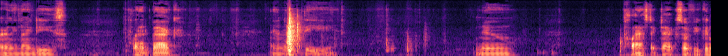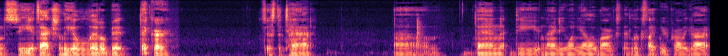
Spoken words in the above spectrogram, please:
early 90s plaid back and the new plastic deck. So if you can see, it's actually a little bit thicker, just a tad, um, than the 91 yellow box. It looks like we've probably got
